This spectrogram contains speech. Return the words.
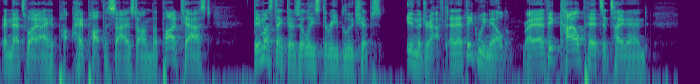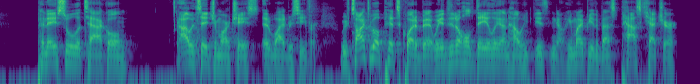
And that's why I hypothesized on the podcast they must think there's at least three blue chips in the draft. And I think we nailed them, right? I think Kyle Pitts at tight end, Penei Sewell at tackle. I would say Ja'Marr Chase at wide receiver. We've talked about Pitts quite a bit. We did a whole daily on how he is, you know, he might be the best pass catcher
